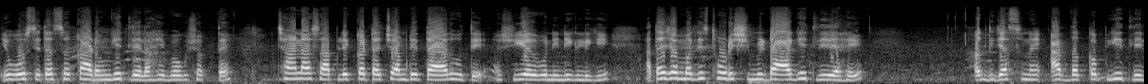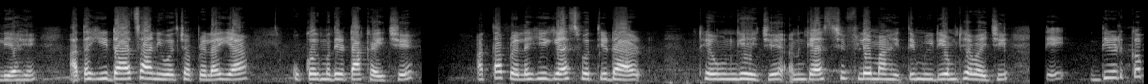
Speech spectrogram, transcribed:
व्यवस्थित असं काढून घेतलेलं आहे बघू शकताय. छान असं आपले कटाची आमटी तयार होते अशी येरवणी निघली की. आता ह्याच्यामधलीच थोडीशी मी डाळ घेतलेली आहे. अगदी जास्त नाही अर्धा कप घेतलेली आहे. आता ही डाळ चाणीवरची आपल्याला या कुकरमध्ये टाकायची आता आपल्याला ही गॅसवरती डाळ ठेवून घ्यायचे आणि गॅसची फ्लेम आहे ते मीडियम ठेवायची. ते दीड कप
